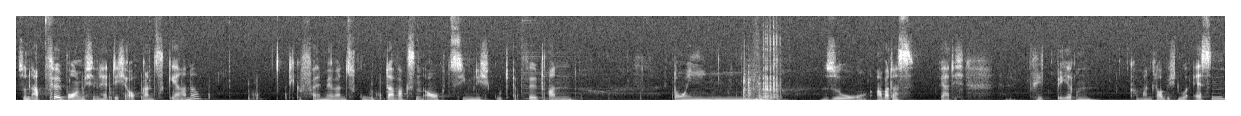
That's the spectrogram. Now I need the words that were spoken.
So ein Apfelbäumchen hätte ich auch ganz gerne. Die gefallen mir ganz gut. Da wachsen auch ziemlich gut Äpfel dran. Doing. So, aber das werde ich... Wildbeeren kann man, glaube ich, nur essen.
